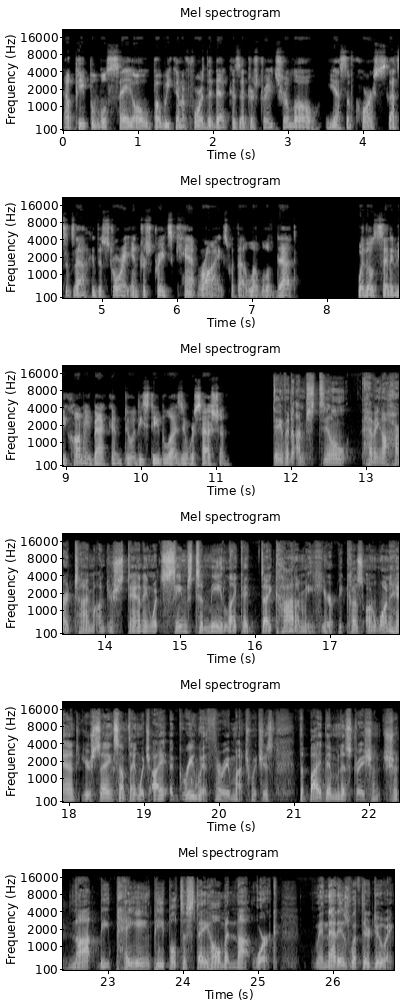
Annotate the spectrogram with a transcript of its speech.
Now, people will say, oh, but we can afford the debt because interest rates are low. Yes, of course. That's exactly the story. Interest rates can't rise with that level of debt without sending the economy back into a destabilizing recession. David, I'm still having a hard time understanding what seems to me like a dichotomy here because, on one hand, you're saying something which I agree with very much, which is the Biden administration should not be paying people to stay home and not work. And that is what they're doing.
